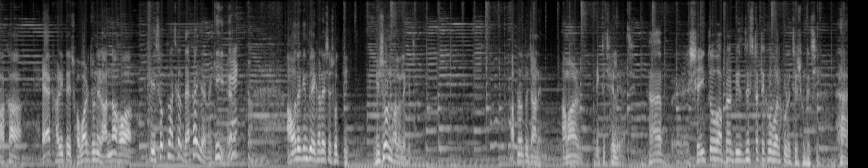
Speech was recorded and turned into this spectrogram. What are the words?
থাকা এক হাঁড়িতে সবার জন্য রান্না হওয়া এসব তো আজকাল দেখাই যায় না কি হ্যাঁ? একদম। আমাদের কিন্তু এখানে এসে সত্যি ভীষণ ভালো লেগেছে। আপনারা তো জানেন আমার একটি ছেলে আছে। হ্যাঁ সেই তো আপনার বিজনেসটা টেক ওভার করেছে শুনেছি। হ্যাঁ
